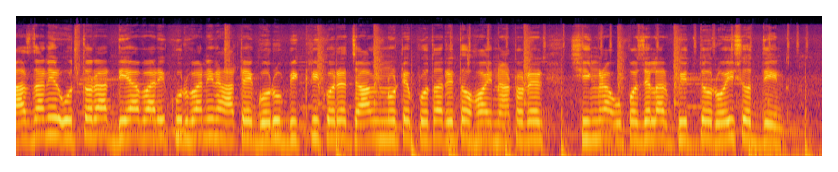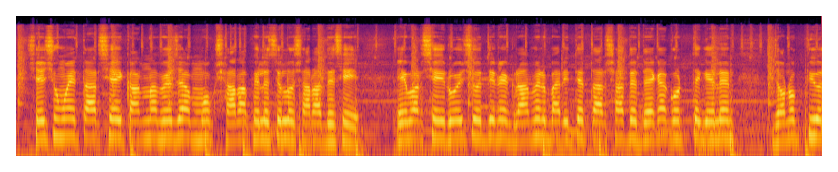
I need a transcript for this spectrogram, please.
রাজধানীর উত্তরার দিয়াবাড়ি কুরবানির হাটে গরু বিক্রি করে জাল নোটে প্রতারিত হয় নাটোরের সিংড়া উপজেলার বৃদ্ধ রইস উদ্দিন সেই সময় তার সেই কান্না ভেজা মুখ সারা ফেলেছিল সারা দেশে। এবার সেই রইস উদ্দিনের গ্রামের বাড়িতে তার সাথে দেখা করতে গেলেন জনপ্রিয়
